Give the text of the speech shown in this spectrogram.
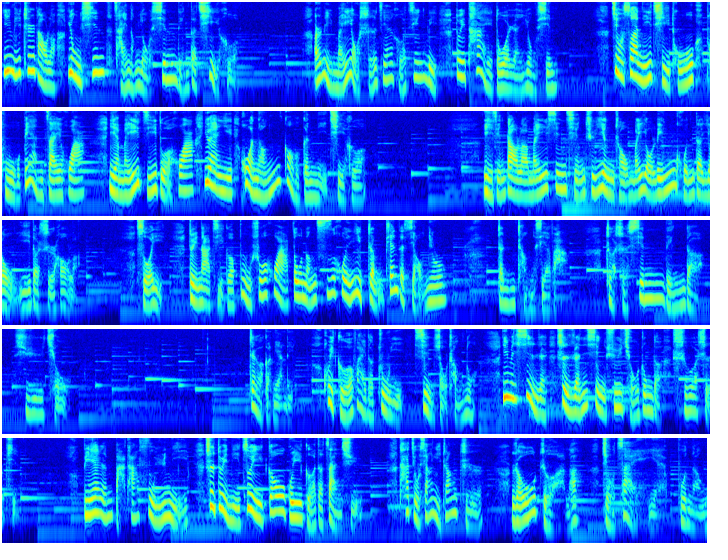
因为知道了用心才能有心灵的契合。而你没有时间和精力对太多人用心，就算你企图普遍栽花，也没几朵花愿意或能够跟你契合。已经到了没心情去应酬没有灵魂的友谊的时候了，所以。对那几个不说话都能厮混一整天的小妞，真诚些吧，这是心灵的需求。这个年龄会格外的注意信守承诺，因为信任是人性需求中的奢侈品。别人把它赋予你，是对你最高规格的赞许。它就像一张纸，揉褶了，就再也不能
